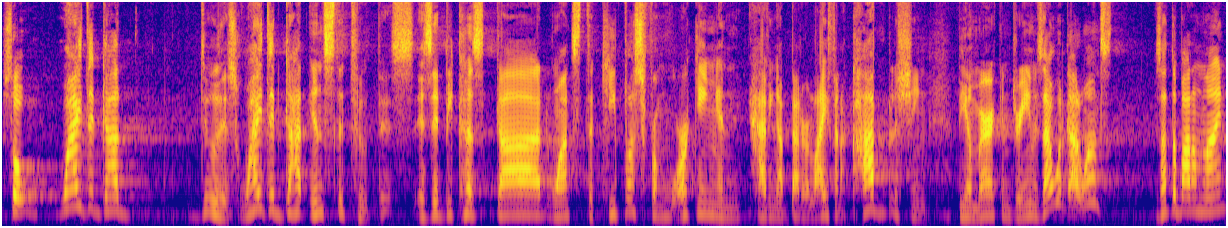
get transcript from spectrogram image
So, why did God do this? Why did God institute this? Is it because God wants to keep us from working and having a better life and accomplishing the American dream? Is that what God wants? Is that the bottom line?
